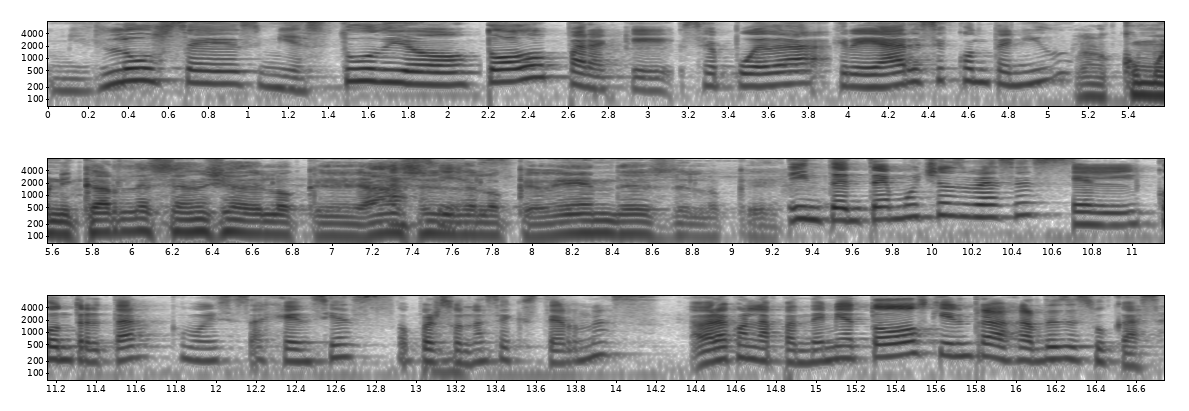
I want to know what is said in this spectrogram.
mis luces, mi estudio, todo para que se pueda crear ese contenido. Claro, comunicar la esencia de lo que haces, de lo que vendes, de lo que... Intenté muchas veces el contratar, como dices, agencias o personas externas. Ahora con la pandemia todos quieren trabajar desde su casa,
